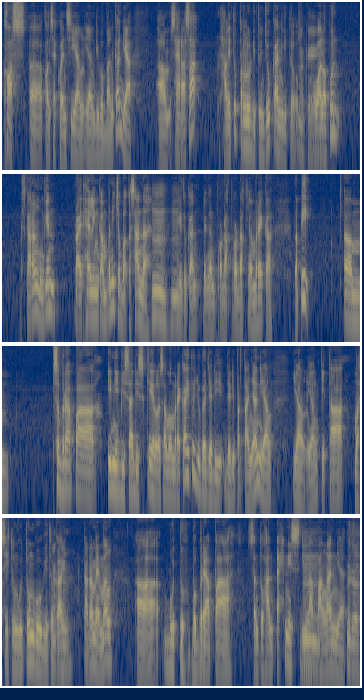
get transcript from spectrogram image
cost uh, konsekuensi yang yang dibebankan ya um, saya rasa hal itu perlu ditunjukkan gitu Oke. walaupun sekarang mungkin ride hailing company coba ke sana gitu kan dengan produk-produknya mereka tapi em, seberapa ini bisa di scale sama mereka itu juga jadi jadi pertanyaan yang yang yang kita masih tunggu-tunggu gitu Oke. kan karena memang uh, butuh beberapa sentuhan teknis di lapangannya Betul.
